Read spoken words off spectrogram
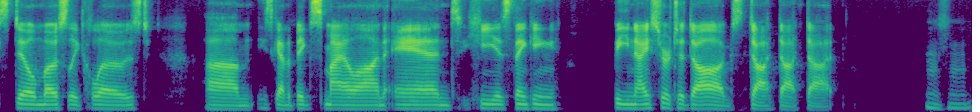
still mostly closed. Um, he's got a big smile on, and he is thinking, "Be nicer to dogs." Dot dot dot. hmm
